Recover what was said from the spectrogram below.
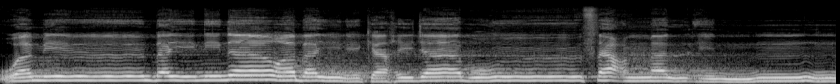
ومن بيننا وبينك حجاب فاعمل إننا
